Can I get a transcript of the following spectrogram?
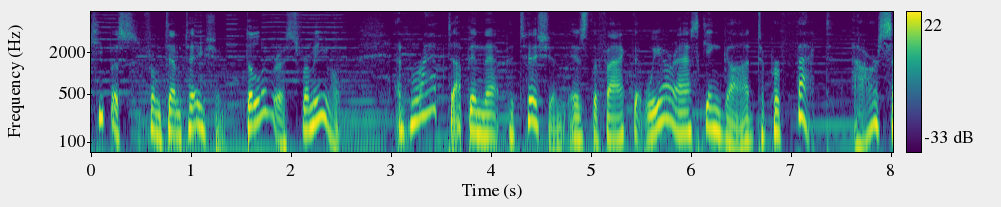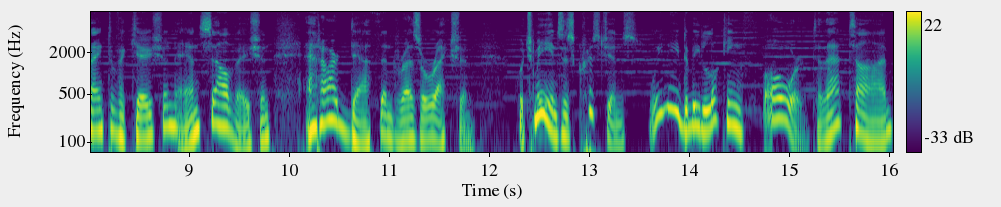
keep us from temptation, deliver us from evil. And wrapped up in that petition is the fact that we are asking God to perfect our sanctification and salvation at our death and resurrection, which means as Christians, we need to be looking forward to that time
